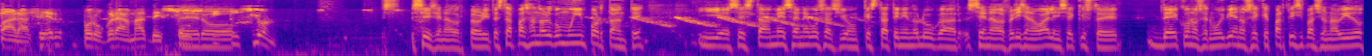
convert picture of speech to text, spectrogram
para hacer programas de sustitución. Sí, senador, pero ahorita está pasando algo muy importante y es esta mesa de negociación que está teniendo lugar, senador Feliciano Valencia, que usted debe conocer muy bien. No sé qué participación ha habido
